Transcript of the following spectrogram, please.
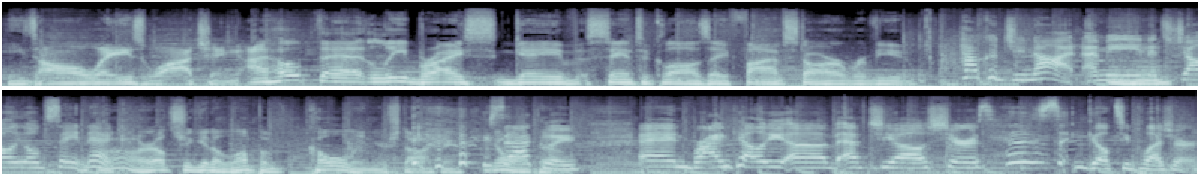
He's always watching. I hope that Lee Brice gave Santa Claus a five star review. How could you not? I mean, mm-hmm. it's jolly old Saint Nick. Oh, or else you get a lump of coal in your stocking. You don't want that. Exactly. And Brian Kelly of FGL shares his guilty pleasure.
